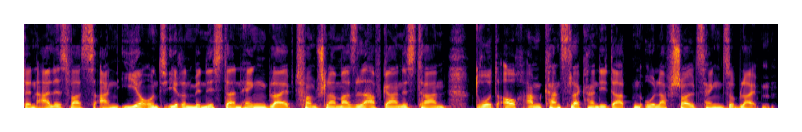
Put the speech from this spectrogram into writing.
denn alles, was an ihr und ihren Ministern hängen bleibt vom Schlamassel Afghanistan, droht auch am Kanzlerkandidaten Olaf Scholz hängen zu bleiben.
